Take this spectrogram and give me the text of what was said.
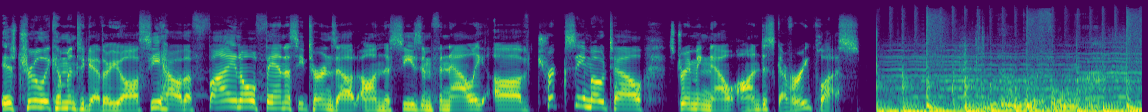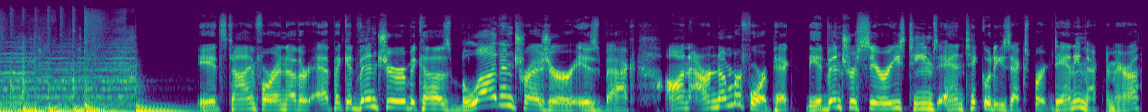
is truly coming together, y'all. See how the final fantasy turns out on the season finale of Trixie Motel, streaming now on Discovery Plus. It's time for another epic adventure because Blood and Treasure is back. On our number four pick, the adventure series teams antiquities expert Danny McNamara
